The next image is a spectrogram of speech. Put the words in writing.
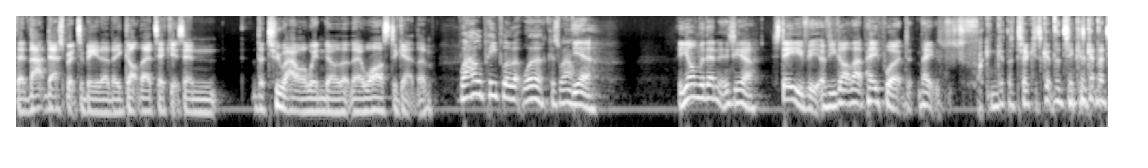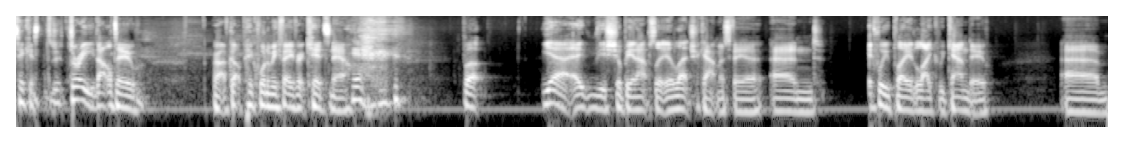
they're that desperate to be there, they got their tickets in the two-hour window that there was to get them. While people are at work as well. Yeah. Are you on with any? Yeah, Steve, have you got that paperwork? Mate, fucking get the tickets, get the tickets, get the tickets. Three, that'll do. Right, I've got to pick one of my favourite kids now. Yeah. But yeah, it, it should be an absolutely electric atmosphere. And if we play like we can do, um,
